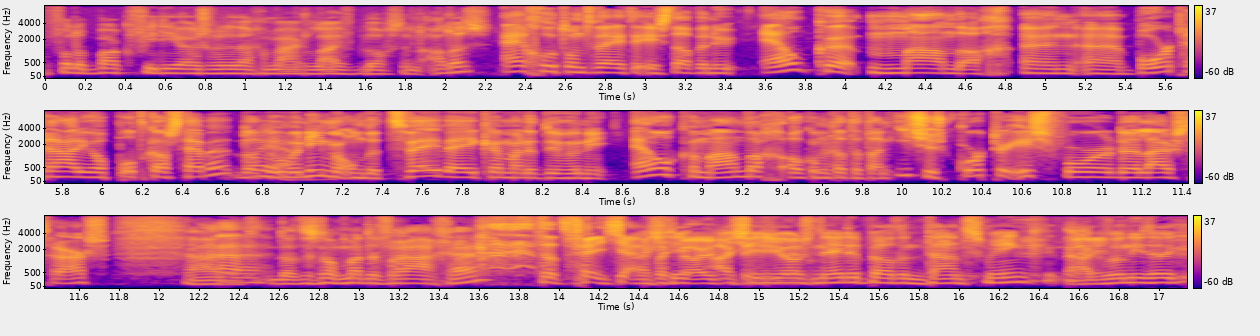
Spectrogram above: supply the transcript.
volle bak video's worden daar gemaakt, live blogs en alles. En goed om te weten is dat we nu elke maandag een eh boordradio podcast hebben. Dat Oh, doen we niet meer om de twee weken, maar dat doen we nu elke maandag. Ook omdat het dan ietsjes korter is voor de luisteraars. Ja, Eh. dat, dat is nog maar de vraag, hè? Dat weet je Als eigenlijk je, nooit. als je. Joost Nederpelt en Daan Smink... Nou, ik, wil niet dat ik,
